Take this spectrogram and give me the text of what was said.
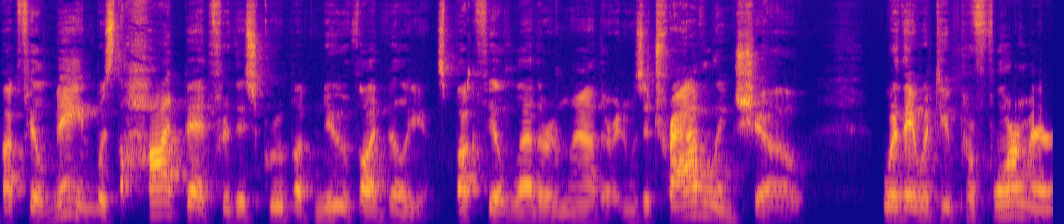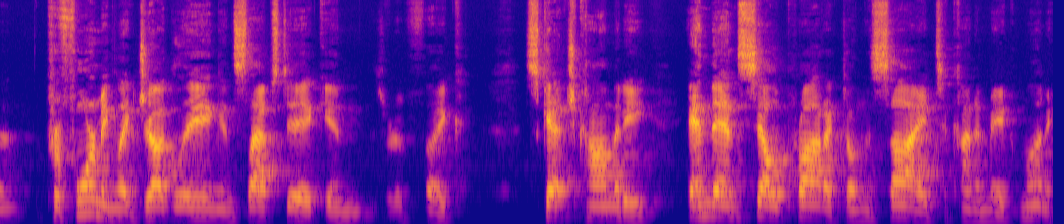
Buckfield, Maine, was the hotbed for this group of new vaudevillians, Buckfield Leather and Lather. And it was a traveling show where they would do performance performing like juggling and slapstick and sort of like sketch comedy and then sell product on the side to kind of make money.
